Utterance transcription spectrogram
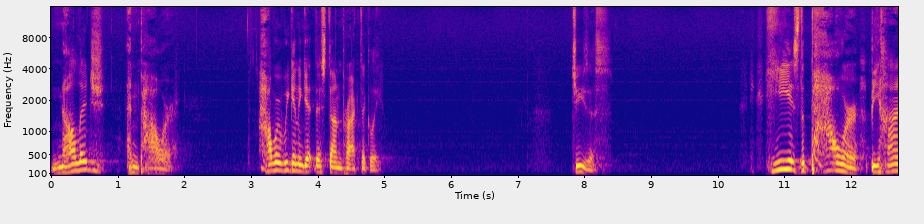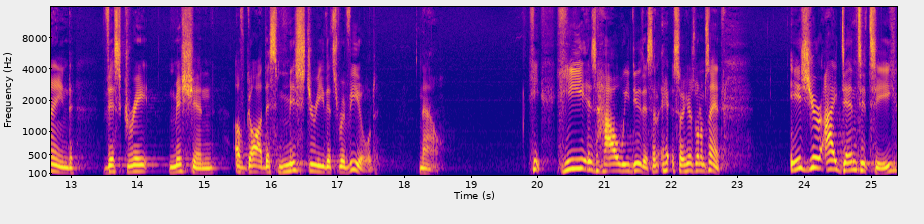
knowledge, and power. How are we going to get this done practically? Jesus. He is the power behind this great mission of God, this mystery that's revealed now. He, he is how we do this. And so here's what I'm saying Is your identity,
